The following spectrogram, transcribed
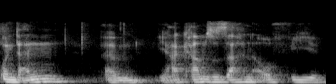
Und dann ähm, ja, kamen so Sachen auf wie,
